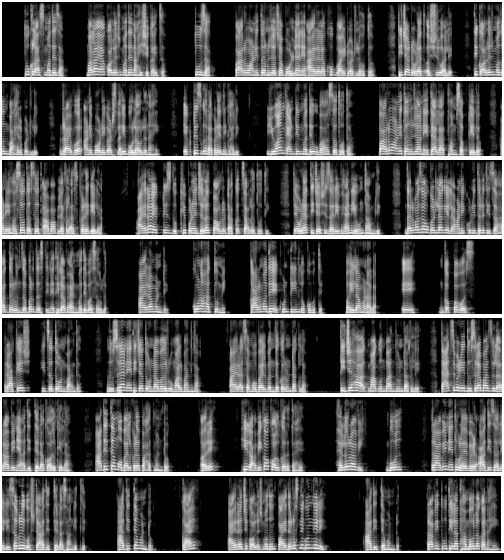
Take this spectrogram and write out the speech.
तू क्लासमध्ये जा मला या कॉलेजमध्ये नाही शिकायचं. तू जा. पारो आणि तनुजाच्या बोलण्याने आयराला खूप वाईट वाटलं होतं. तिच्या डोळ्यात अश्रू आले. ती कॉलेजमधून बाहेर पडली. ड्रायव्हर आणि बॉडीगार्ड्सलाही बोलावलं नाही. एकटीच घराकडे निघाली. युवान कॅन्टीनमध्ये उभा हसत होता. पारो आणि तनुजाने त्याला थम्सअप केलं आणि हसत हसत आपापल्या क्लासकडे गेल्या. आयरा एकटीच दुःखीपणे जलद पावलं टाकत चालत होती. तेवढ्यात तिच्या शेजारी व्हॅन येऊन थांबली. दरवाजा उघडला गेला आणि कुणीतरी तिचा हात धरून जबरदस्तीने तिला व्हॅनमध्ये बसवलं. आयरा म्हणते कोण आहात तुम्ही? कारमध्ये एकूण तीन लोक होते. पहिला म्हणाला ए गप्प बस. राकेश हिचं तोंड बांध. दुसऱ्याने तिच्या तोंडावर रुमाल बांधला. आयराचा मोबाईल बंद करून टाकला. तिचे हात मागून बांधून टाकले. त्याचवेळी दुसऱ्या बाजूला रावीने आदित्यला कॉल केला. आदित्य मोबाईलकडे पाहत म्हणतो अरे ही रावी का कॉल करत आहे? हॅलो रावी बोल. रावीने थोड्या वेळ आधी झालेली सगळी गोष्ट आदित्यला सांगितली. आदित्य म्हणतो काय? आयराची कॉलेजमधून पायदळच निघून गेली. आदित्य म्हणतो रावी तू तिला थांबवलं का नाही?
